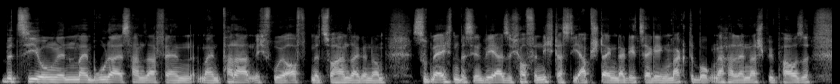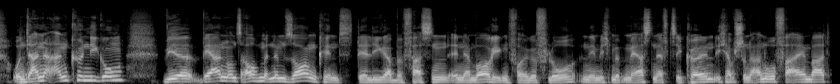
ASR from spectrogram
Beziehungen. Mein Bruder ist Hansa-Fan. Mein Vater hat mich früher oft mit zu Hansa genommen. Es tut mir echt ein bisschen weh. Also ich hoffe nicht, dass die absteigen. Da geht's ja gegen Magdeburg nach der Länderspielpause. Und dann eine Ankündigung. Wir werden uns auch mit einem Sorgenkind der Liga befassen in der morgigen Folge Flo, nämlich mit dem ersten FC Köln. Ich habe schon einen Anruf vereinbart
